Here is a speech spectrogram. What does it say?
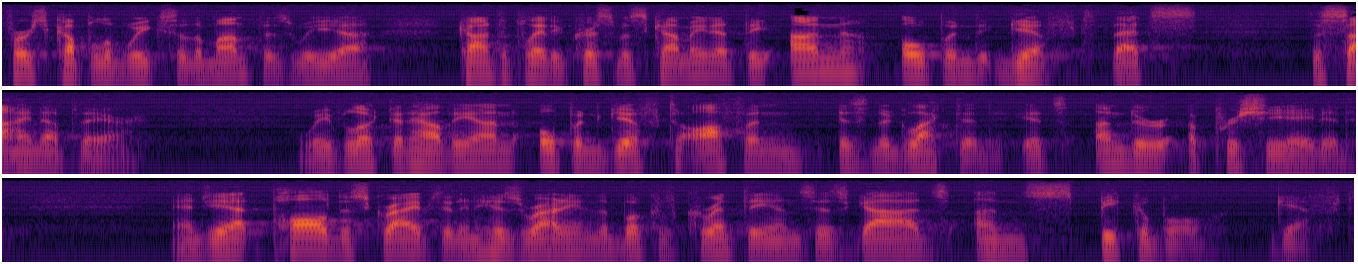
first couple of weeks of the month, as we uh, contemplated Christmas coming, at the unopened gift. That's the sign up there. We've looked at how the unopened gift often is neglected, it's underappreciated. And yet, Paul describes it in his writing in the book of Corinthians as God's unspeakable gift.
